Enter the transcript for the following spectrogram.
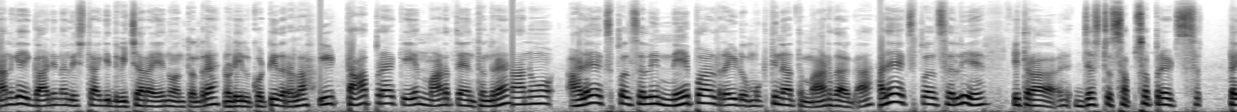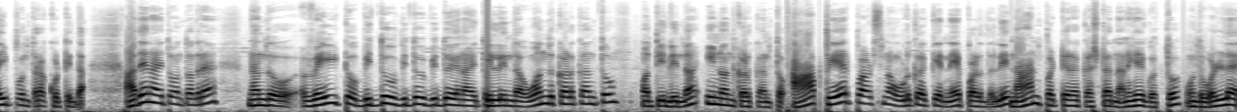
ನನಗೆ ಈ ಗಾಡಿನಲ್ಲಿ ಇಷ್ಟ ಆಗಿದ್ದ ವಿಚಾರ ಏನು ಅಂತಂದ್ರೆ ನೋಡಿ, ಇಲ್ಲಿ ಕೊಟ್ಟಿದಾರಲ್ಲ, ಈ ಟಾಪ್ ರ್ಯಾಕ್ ಏನ್ ಮಾಡುತ್ತೆ ಅಂತಂದ್ರೆ, ನಾನು ಹಳೆ ಎಕ್ಸ್ಪಲ್ಸಲ್ಲಿ ನೇಪಾಳ್ ರೈಡ್ ಮುಕ್ತಿನಾಥ್ ಮಾಡಿದಾಗ, ಹಳೆ ಎಕ್ಸ್ಪಲ್ಸ್ ಅಲ್ಲಿ ಈ ಥರ ಜಸ್ಟ್ ಸಬ್ ಸಪ್ರೇಟ್ ಟೈಪ್ ಒಂಥರ ಕೊಟ್ಟಿದ್ದ. ಅದೇನಾಯಿತು ಅಂತಂದರೆ, ನಂದು ವೆಯ್ಟು ಬಿದ್ದು ಬಿದ್ದು ಬಿದ್ದು ಏನಾಯಿತು? ಇಲ್ಲಿಂದ ಒಂದು ಕಳ್ಕಂತು ಮತ್ತು ಇಲ್ಲಿಂದ ಇನ್ನೊಂದು ಕಳ್ಕಂತು ಆ ಪೇರ್ ಪಾರ್ಟ್ಸ್ನ ಹುಡುಕಕ್ಕೆ ನೇಪಾಳದಲ್ಲಿ ನಾನು ಪಟ್ಟಿರೋ ಕಷ್ಟ ನನಗೆ ಗೊತ್ತು. ಒಂದು ಒಳ್ಳೆ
